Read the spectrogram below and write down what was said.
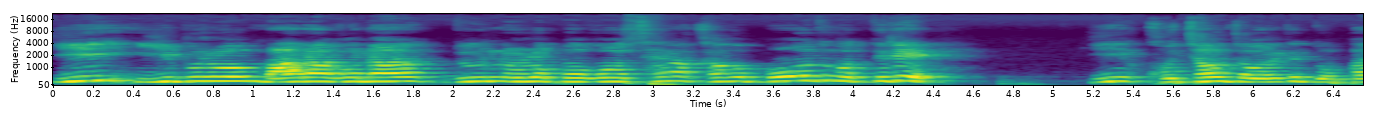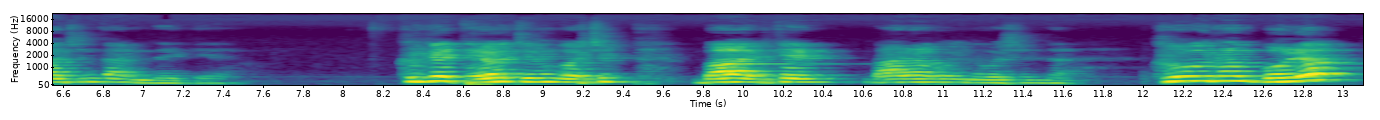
이 입으로 말하거나 눈으로 보고 생각하고 모든 것들이 이 고차원적으로 이렇게 높아진다는 얘기예요. 그렇게 되어지는 것이 막 이렇게 말하고 있는 것입니다. 그거는 뭐냐?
